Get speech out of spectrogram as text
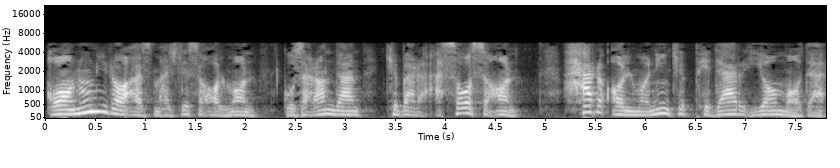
قانونی را از مجلس آلمان گذراندند که بر اساس آن هر آلمانی که پدر یا مادر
